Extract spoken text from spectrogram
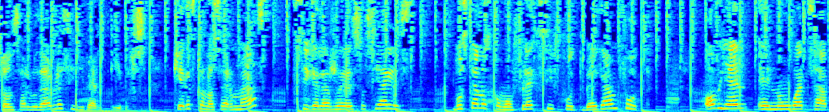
Son saludables y divertidos. ¿Quieres conocer más? Sigue las redes sociales. Búscanos como FlexiFood Vegan Food. O bien en un WhatsApp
